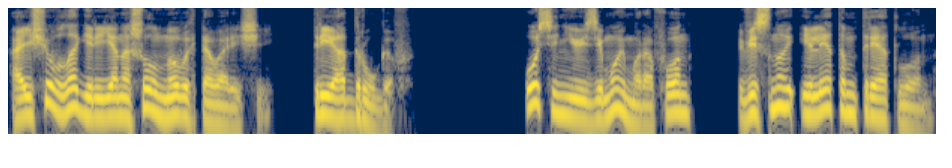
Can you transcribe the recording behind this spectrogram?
А еще в лагере я нашел новых товарищей — триадругов. Осенью и зимой марафон, весной и летом триатлон.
